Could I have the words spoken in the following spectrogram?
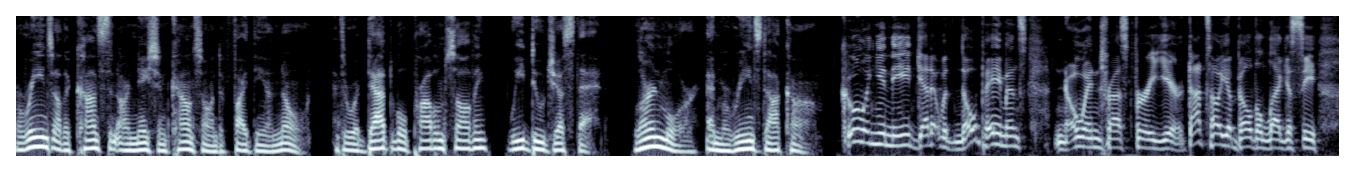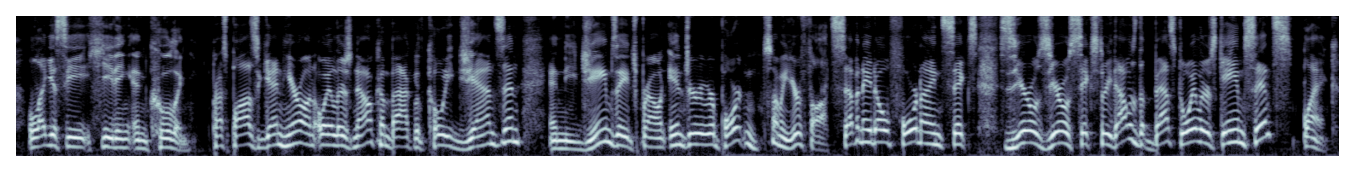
Marines are the constant our nation counts on to fight the unknown. And through adaptable problem solving, we do just that. Learn more at marines.com. Cooling you need, get it with no payments, no interest for a year. That's how you build a legacy. Legacy heating and cooling. Press pause again here on Oilers Now. Come back with Cody Jansen and the James H. Brown injury report and some of your thoughts. 780 496 0063. That was the best Oilers game since blank.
